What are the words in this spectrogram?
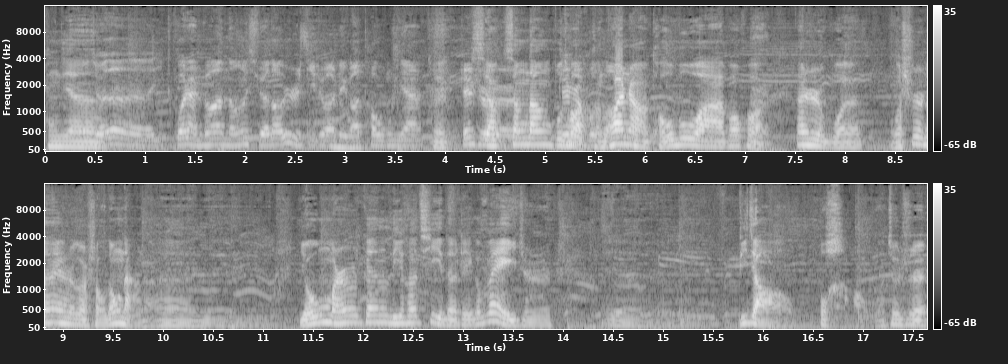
空间。我觉得国产车能学到日系车这个掏空间，对，真是相相当不错，不错很宽敞，头部啊，包括，但是我我试的那是个手动挡的，呃，油门跟离合器的这个位置，呃，比较不好。我就是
